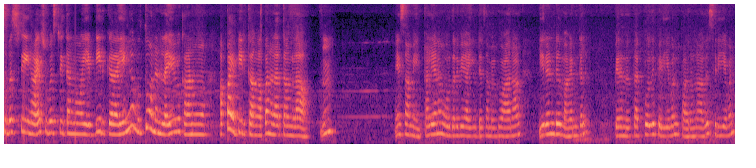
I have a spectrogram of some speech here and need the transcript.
சுபஸ்ரீ. ஹாய் சுபஸ்ரீ தங்கம். எப்படி இருக்க? எங்கே முத்து அண்ணன் லைவ் காணும். அப்பா எப்படி இருக்காங்க? அப்பா நல்லா இருக்காங்களா? ம்? ஏ சாமி கல்யாணம் ஒரு தடவை ஆகிவிட்ட சாமி. ஆனால் இரண்டு மகன்கள் பிறந்தது. தற்போது பெரியவன் பதினொன்றாவது சிறியவன்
